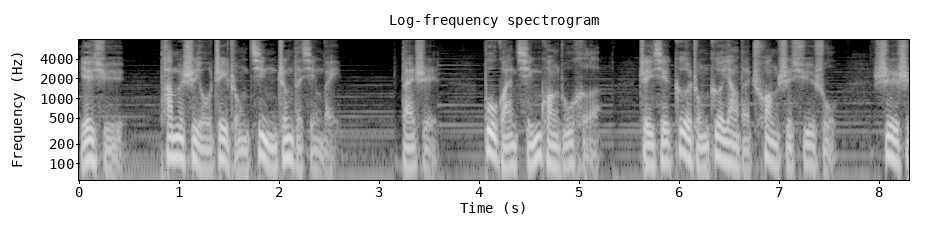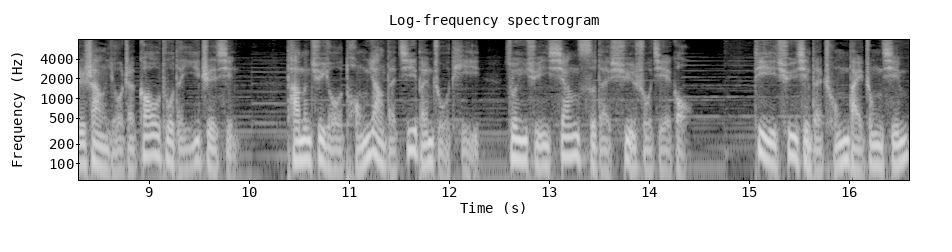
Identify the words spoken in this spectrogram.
也许他们是有这种竞争的行为，但是不管情况如何，这些各种各样的创世叙述事实上有着高度的一致性，它们具有同样的基本主题，遵循相似的叙述结构。地区性的崇拜中心。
